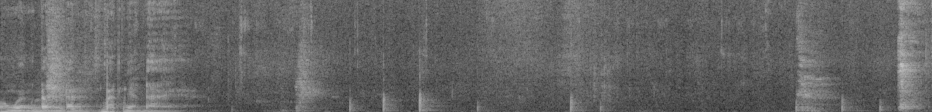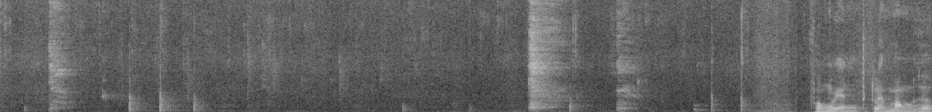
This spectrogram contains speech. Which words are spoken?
có nguyện đồng đăng, bát nhã đài. Phó nguyện tức là mong ước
